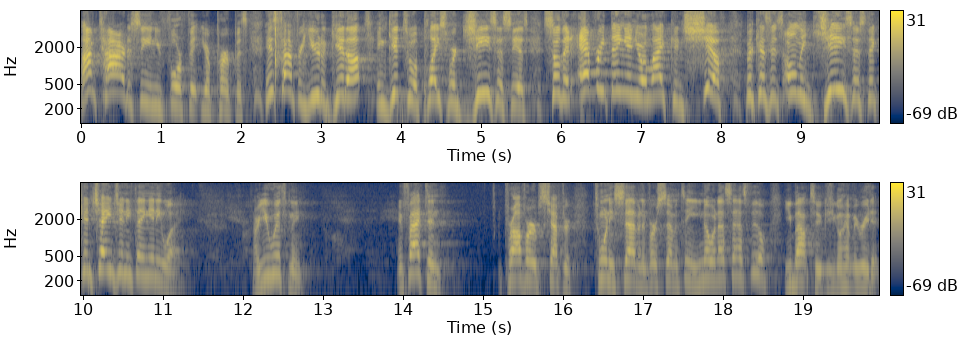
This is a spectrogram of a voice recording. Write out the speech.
I'm tired of seeing you forfeit your purpose. It's time for you to get up and get to a place where Jesus is so that everything in your life can shift because it's only Jesus that can change anything anyway. Are you with me? In fact, in Proverbs chapter 27 and verse 17, you know what that says, Phil? You about to because you're gonna help me read it.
